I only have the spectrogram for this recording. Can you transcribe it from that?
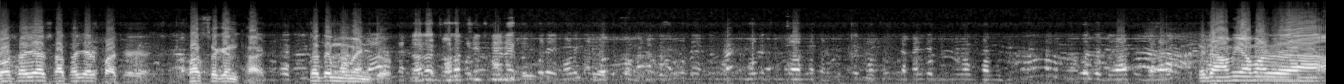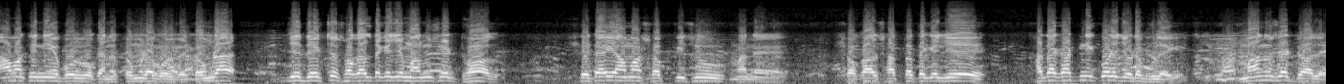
দশ হাজার সাত হাজার পাঁচ হাজার। ফার্স্ট সেকেন্ড থার্ড সাথে মোমেন্টো এটা আমি আমার আমাকে নিয়ে বলব কেন? তোমরা বলবে। তোমরা যে দেখছ সকাল থেকে যে মানুষের ঢল সেটাই আমার সব কিছু মানে সকাল সাতটা থেকে যে খাটাখাটনি করেছে ওটা ভুলে গেছি। মানুষের ঢলে।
